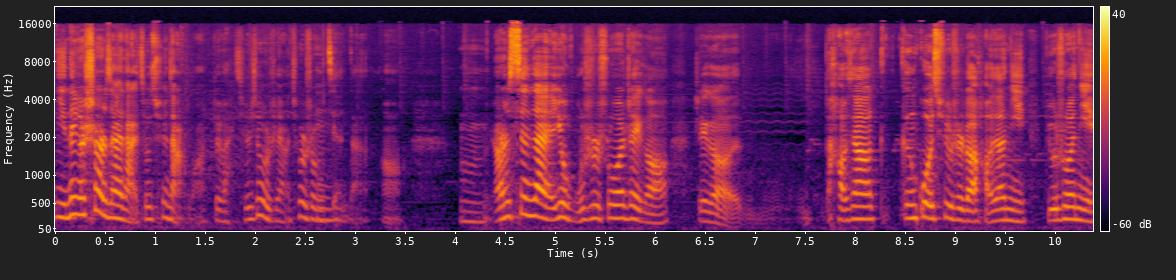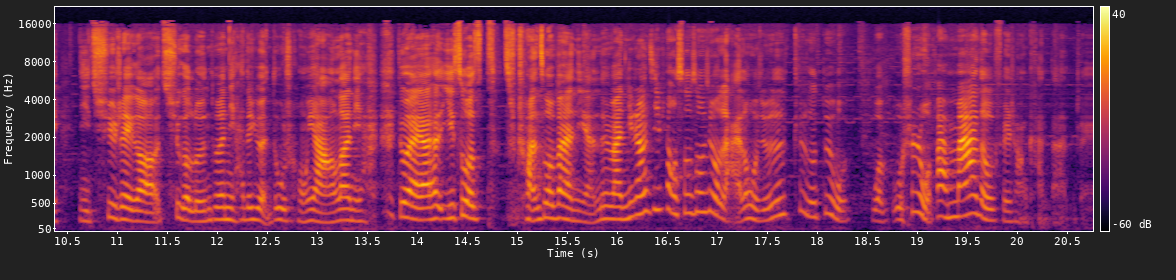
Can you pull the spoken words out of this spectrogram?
你那个事儿在哪就去哪儿嘛，对吧？其实就是这样，就是这么简单啊。嗯，而现在又不是说这个这个。好像跟过去似的，好像你，比如说你，你去这个去个伦敦，你还得远渡重洋了，你还 对啊，一坐 船坐半年，对吧？你一张机票嗖嗖就来了。我觉得这个对我，我我甚至我爸妈都非常看淡这个，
